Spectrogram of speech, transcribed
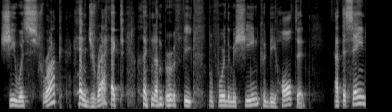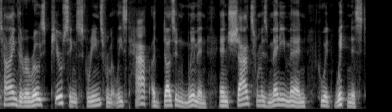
she was struck and dragged a number of feet before the machine could be halted. At the same time, there arose piercing screams from at least half a dozen women and shouts from as many men who had witnessed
